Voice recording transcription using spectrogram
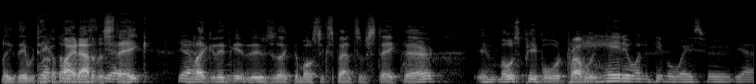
like they would take a bite out of a yeah. steak, Yeah. and like get, it was like the most expensive steak there. And most people would I probably hate it when the people waste food. Yeah.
